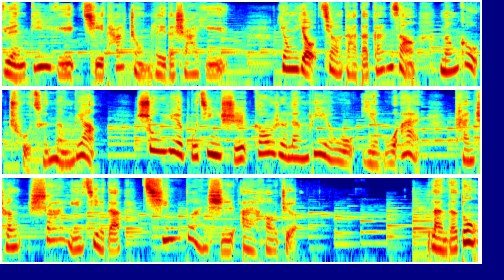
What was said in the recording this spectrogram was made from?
远低于其他种类的鲨鱼，拥有较大的肝脏，能够储存能量，数月不进食高热量猎物也无碍，堪称鲨鱼界的轻断食爱好者。懒得动，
